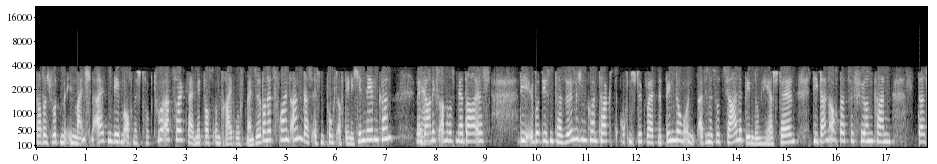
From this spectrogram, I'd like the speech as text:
dadurch wird in manchen alten Leben auch eine Struktur erzeugt, weil mittwochs um drei ruft mein Silbernetzfreund an. Das ist ein Punkt, auf den ich hinleben kann, wenn ja. gar nichts anderes mehr da ist. Die über diesen persönlichen Kontakt auch ein Stück weit eine Bindung und also eine soziale Bindung herstellen, die dann auch dazu führen kann, dass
